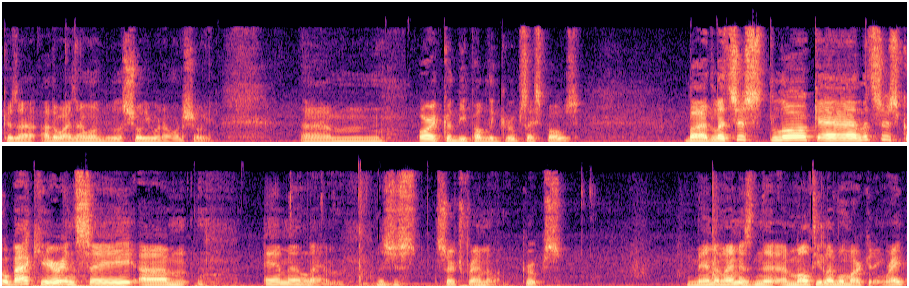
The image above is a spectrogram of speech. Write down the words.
because uh, otherwise I won't be able to show you what I want to show you. Um, or it could be public groups, I suppose. But let's just look at, let's just go back here and say um, MLM. Let's just search for MLM groups. MLM is a multi-level marketing, right?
